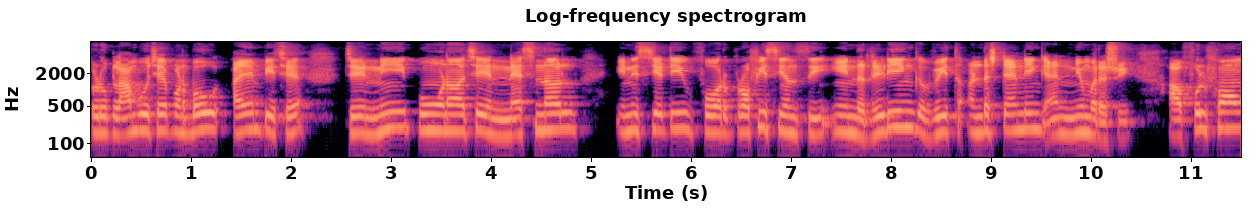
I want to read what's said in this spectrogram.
થોડુંક લાંબુ છે, પણ બહુ આઈએમપી છે. જે નિપુણ છે National Initiative for Proficiency in Reading with Understanding and Numeracy આ ફૂલ ફોર્મ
